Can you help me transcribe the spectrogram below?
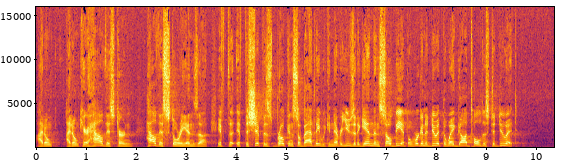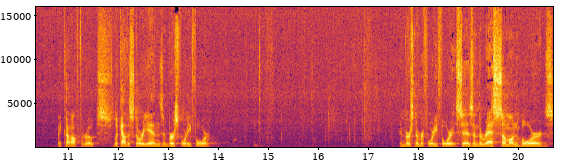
I don't, I don't care how this turn, how this story ends up. If the, if the ship is broken so badly we can never use it again, then so be it. But we're going to do it the way God told us to do it. They cut off the ropes. Look how the story ends in verse 44. In verse number 44, it says, And the rest, some on boards,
